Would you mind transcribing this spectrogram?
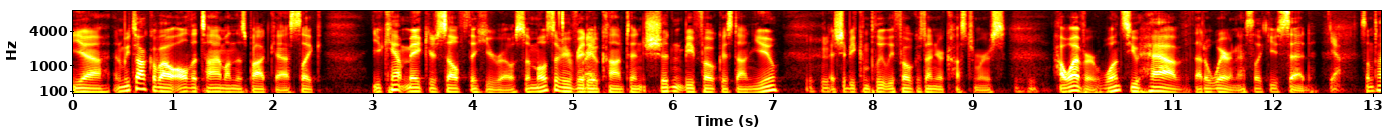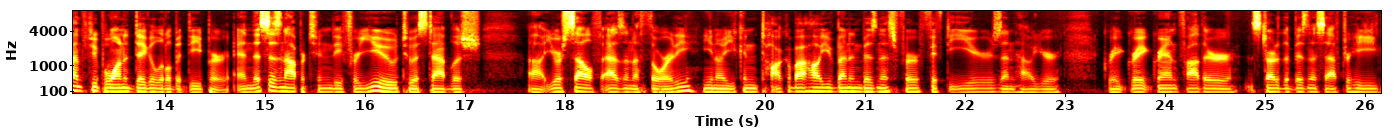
Yeah, and we talk about all the time on this podcast like you can't make yourself the hero. So most of your video Right. content shouldn't be focused on you. It should be completely focused on your customers. However, once you have that awareness, like you said, Yeah. sometimes people want to dig a little bit deeper, and this is an opportunity for you to establish uh, yourself as an authority. You know, you can talk about how you've been in business for 50 years and how your great great grandfather started the business after he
